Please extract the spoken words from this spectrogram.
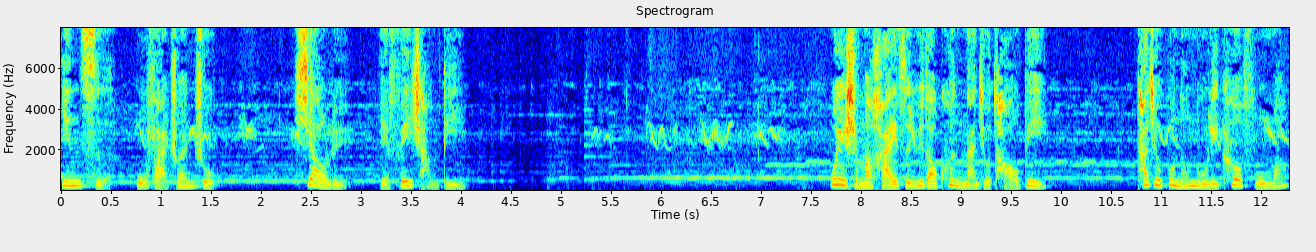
因此无法专注，效率也非常低。为什么孩子遇到困难就逃避，他就不能努力克服吗？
